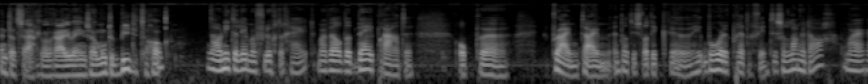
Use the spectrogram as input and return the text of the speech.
En dat is eigenlijk wat Radio 1 zou moeten bieden, toch ook? Nou, niet alleen maar vluchtigheid, maar wel dat bijpraten op uh, primetime. En dat is wat ik uh, behoorlijk prettig vind. Het is een lange dag, maar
